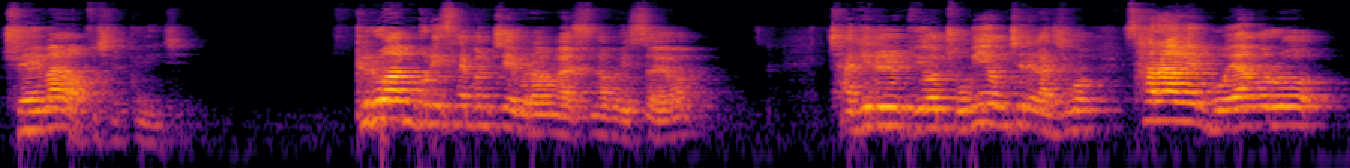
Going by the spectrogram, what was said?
죄만 없으실 뿐이지. 그러한 분이 세 번째 뭐라고 말씀하고 있어요. 자기를 비워 종의 형체를 가지고 사람의 모양으로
